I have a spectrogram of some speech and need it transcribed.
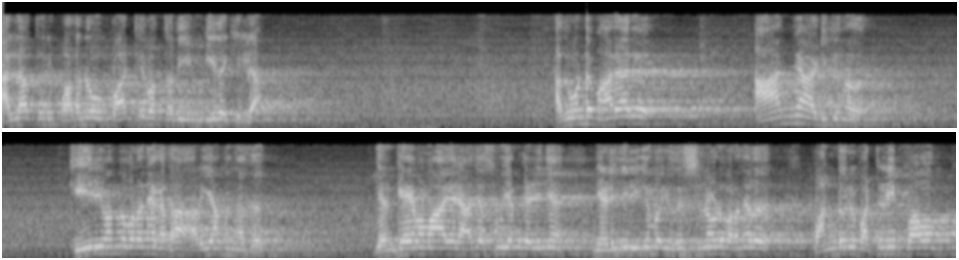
അല്ലാത്തൊരു പഠനവും പാഠ്യപദ്ധതിയും ഗീതയ്ക്കില്ല. അതുകൊണ്ട് മാരാര് ആഞ്ഞ അടിക്കുന്നത്? കീരിവെന്ന് പറഞ്ഞ കഥ അറിയാം നിങ്ങൾക്ക്. ഗംഗേമമായ രാജസൂയം കഴിഞ്ഞ് ഞെളിഞ്ഞിരിക്കുമ്പോൾ യുധിഷ്ഠിരനോട് പറഞ്ഞത് പണ്ടൊരു പട്ടിണിപ്പാവം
